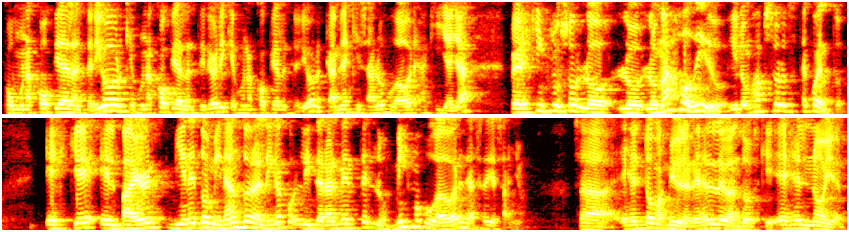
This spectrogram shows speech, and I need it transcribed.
como una copia de la anterior, que es una copia de la anterior y que es una copia de la anterior. Cambian quizás los jugadores aquí y allá, pero es que incluso lo, lo, más jodido y lo más absurdo de este cuento es que el Bayern viene dominando la liga con literalmente los mismos jugadores de hace 10 años. O sea, es el Thomas Müller, es el Lewandowski, es el Neuer.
